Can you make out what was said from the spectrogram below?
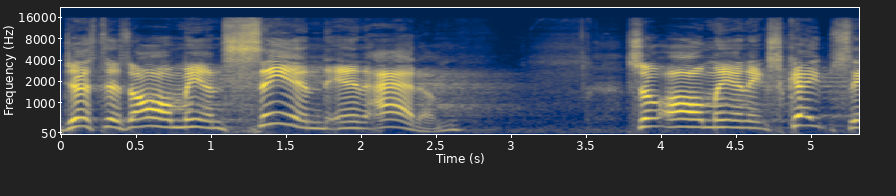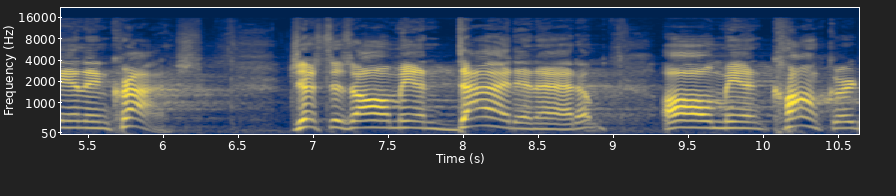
just as all men sinned in Adam, so all men escape sin in Christ. Just as all men died in Adam, all men conquered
